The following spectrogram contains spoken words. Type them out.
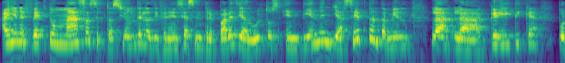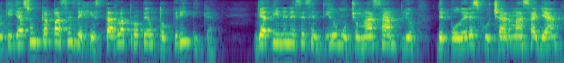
hay en efecto más aceptación de las diferencias entre pares y adultos, entienden y aceptan también la, crítica porque ya son capaces de gestar la propia autocrítica. Ya tienen ese sentido mucho más amplio de poder escuchar más allá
